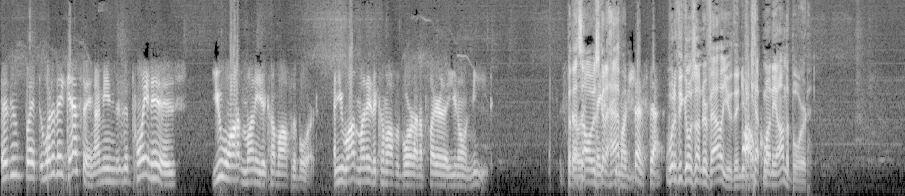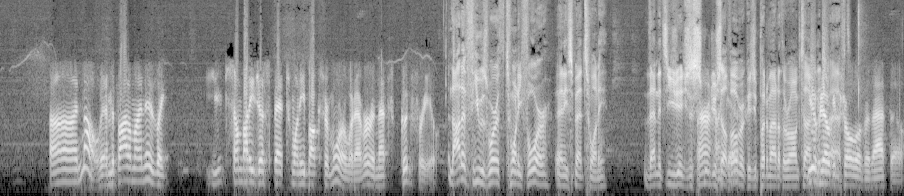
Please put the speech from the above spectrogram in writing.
But what are they guessing? I mean, the point is, you want money to come off the board, and you want money to come off the board on a player that you don't need. but that's So it always going to too happen. much sense that- What if he goes undervalued? Then you Well, kept course. money on the board. Uh, no, and the bottom line is like, you somebody just spent twenty bucks or more or whatever, and that's good for you. Not if he was worth 24 and he spent 20. Then it's you just screwed I yourself over because you put him out at the wrong time. you have no draft. control over that, though.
